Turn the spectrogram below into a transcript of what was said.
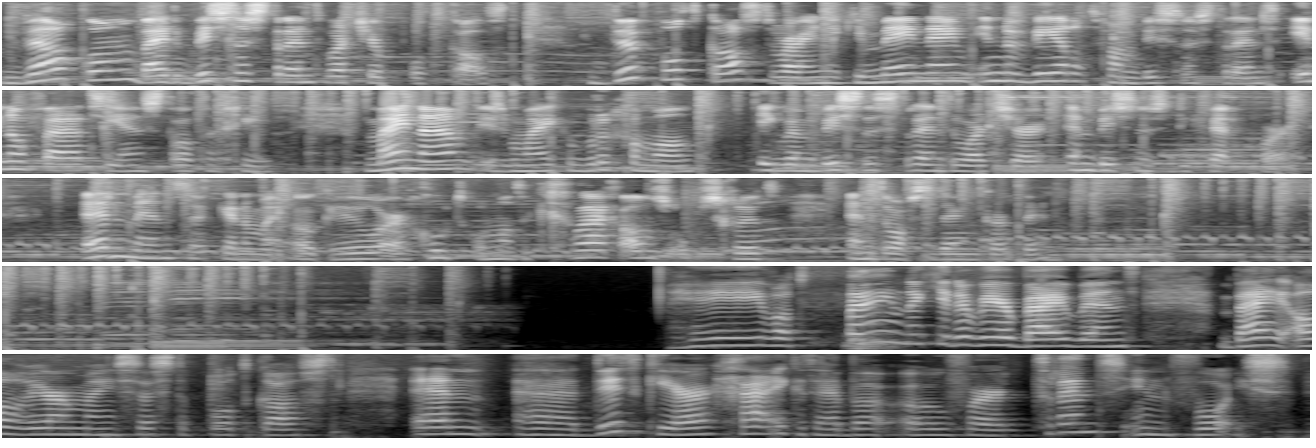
Welkom bij de Business Trend Watcher podcast. De podcast waarin ik je meeneem in de wereld van business trends, innovatie en strategie. Mijn naam is Maaike Bruggeman. Ik ben Business Trend Watcher en Business Developer. En mensen kennen mij ook heel erg goed omdat ik graag alles opschud en dwarsdenker ben. Hey, wat fijn dat je er weer bij bent bij alweer mijn zesde podcast. En uh, dit keer ga ik het hebben over trends in voice.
